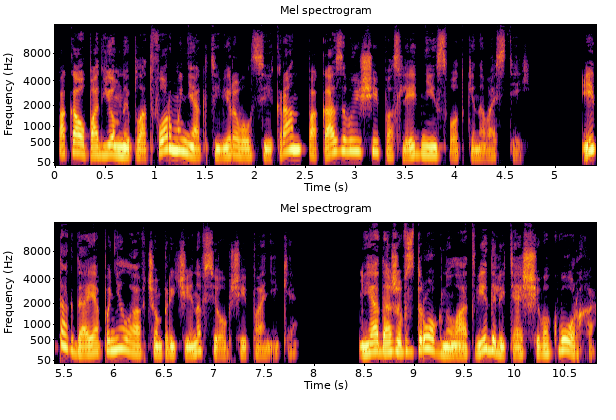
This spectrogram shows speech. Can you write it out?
пока у подъемной платформы не активировался экран, показывающий последние сводки новостей. И тогда я поняла, в чем причина всеобщей паники. Я даже вздрогнула от вида летящего кворха,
